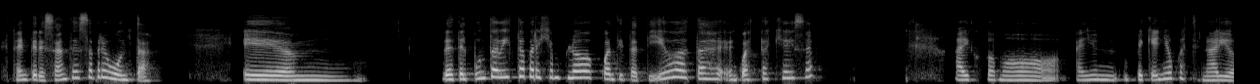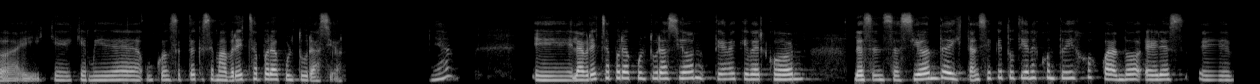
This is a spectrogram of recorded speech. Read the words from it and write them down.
Está interesante esa pregunta. Em, desde el punto de vista, por ejemplo, cuantitativo, estas encuestas que hice, hay como, hay un pequeño cuestionario ahí que, mide un concepto que se llama brecha por aculturación. ¿Ya? Eh, la brecha por aculturación tiene que ver con la sensación de distancia que tú tienes con tu hijo cuando eres eh,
